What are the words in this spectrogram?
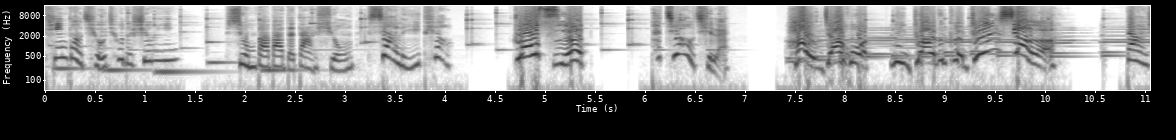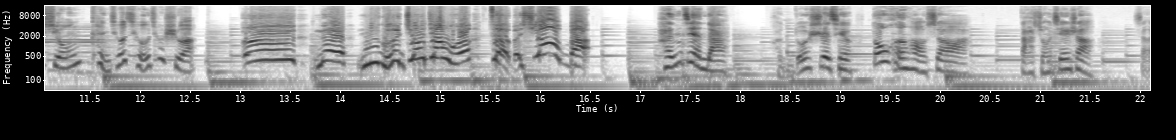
听到球球的声音，凶巴巴的大熊吓了一跳，装死！他叫起来。好家伙，你装的可真像啊！大熊恳求球球说：“呃，那你快教教我怎么笑吧。”很简单，很多事情都很好笑啊。大熊先生，想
